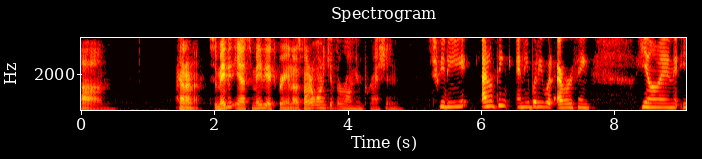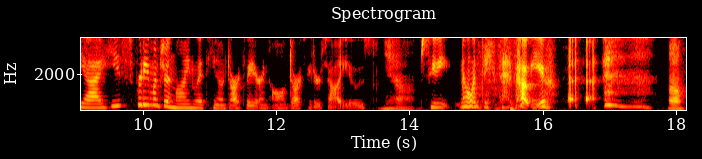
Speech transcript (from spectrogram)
Um, I don't know. So maybe yeah. So maybe I could bring in those, but I don't want to give the wrong impression. Sweetie, I don't think anybody would ever think Helaman, yeah, he's pretty much in line with, you know, Darth Vader and all of Darth Vader's values. Yeah. Sweetie, no one thinks that about you. Well,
